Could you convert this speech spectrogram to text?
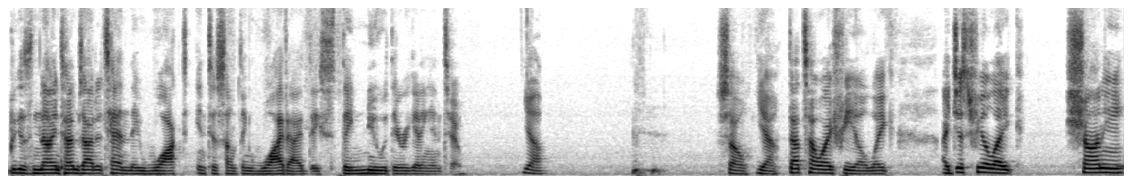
because nine times out of ten they walked into something wide eyed. They they knew what they were getting into. Yeah. So yeah, that's how I feel. Like I just feel like Shani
